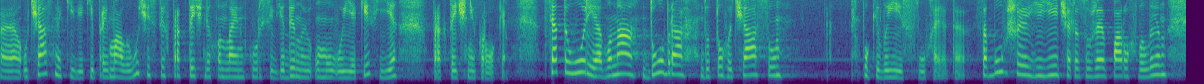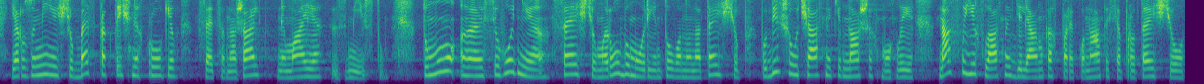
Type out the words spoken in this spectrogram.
е, учасників, які приймали участь в цих практичних онлайн-курсів, єдиною умовою яких є практичні кроки. Вся теорія вона добра до того часу. Поки ви її слухаєте, забувши її через уже пару хвилин, я розумію, що без практичних кроків все це, на жаль, не має змісту. Тому е, сьогодні все, що ми робимо, орієнтовано на те, щоб побільше учасників наших могли на своїх власних ділянках переконатися про те, що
